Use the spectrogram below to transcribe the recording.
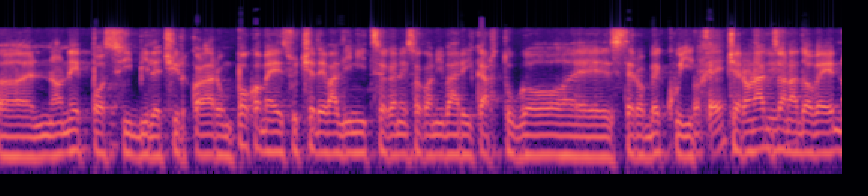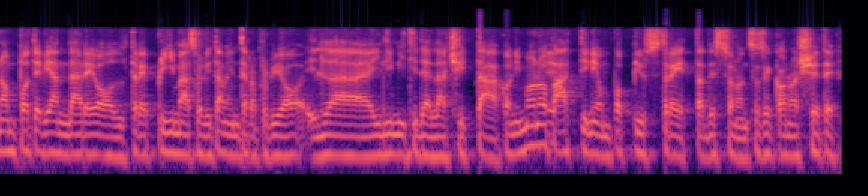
eh, non è possibile circolare, un po' come succedeva all'inizio che ne so con i vari Car2Go e queste robe qui, okay. c'era una sì. zona dove non potevi andare oltre, prima solitamente era proprio il, i limiti della città, con i monopattini è un po' più stretta, adesso non so se conoscete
